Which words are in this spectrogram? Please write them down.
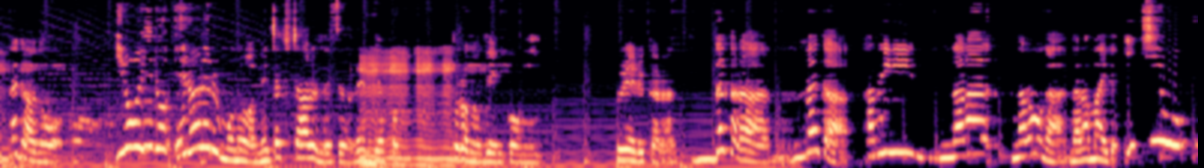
ん。なんかあの、いろいろ得られるものはめちゃくちゃあるんですよね。やっぱ、ぱプロの原稿に触れるから。だから、なんか、金になら、なろうがならないで、一応、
